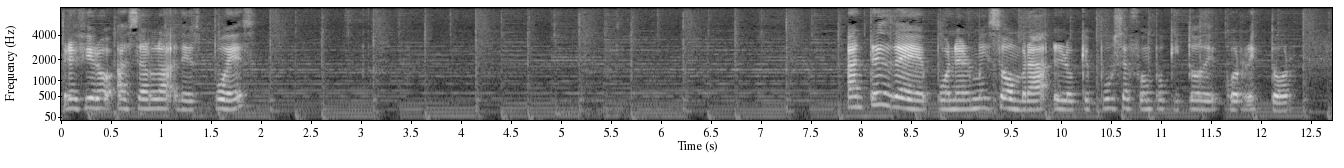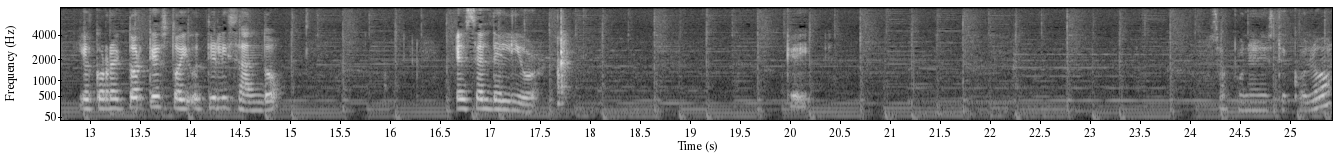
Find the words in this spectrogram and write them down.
prefiero hacerla después. Antes de poner mi sombra lo que puse fue un poquito de corrector y el corrector que estoy utilizando es el de Lure. Okay. Poner este color.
